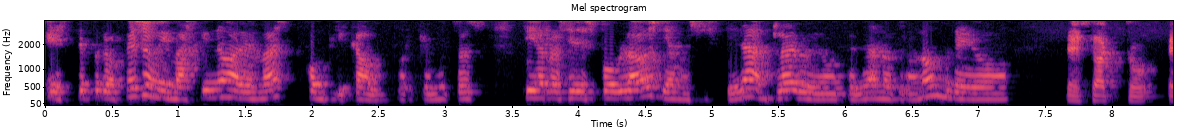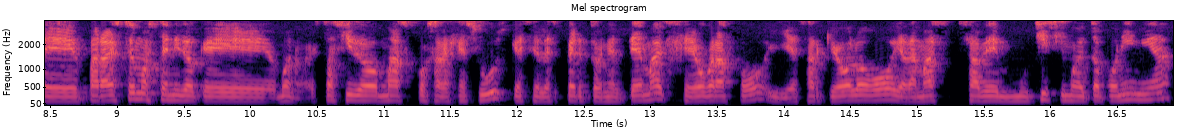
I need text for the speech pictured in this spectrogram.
este proceso? Me imagino, además, complicado, porque muchas tierras y despoblados ya no existirán, claro, o tendrán otro nombre, o Exacto. Eh, para esto hemos tenido que, bueno, esto ha sido más cosa de Jesús, que es el experto en el tema, es geógrafo y es arqueólogo y además sabe muchísimo de toponimia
